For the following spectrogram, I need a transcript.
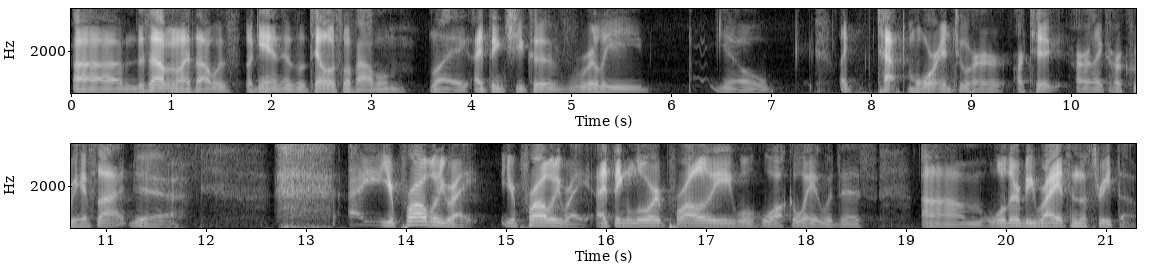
Um, this album I thought was again, it was a Taylor Swift album. Like I think she could really, you know, like tapped more into her artic or like her creative side. Yeah. I, you're probably right. You're probably right. I think Lorde probably will walk away with this. Um, will there be riots in the street though?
